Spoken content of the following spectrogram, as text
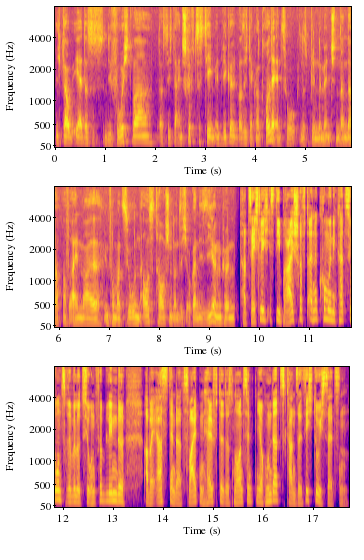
Ich glaube eher, dass es die Furcht war, dass sich da ein Schriftsystem entwickelt, was sich der Kontrolle entzog und dass blinde Menschen dann da auf einmal Informationen austauschen und sich organisieren können. Tatsächlich ist die Breischrift eine Kommunikationsrevolution für Blinde, aber erst in der zweiten Hälfte des 19. Jahrhunderts kann sie sich durchsetzen.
